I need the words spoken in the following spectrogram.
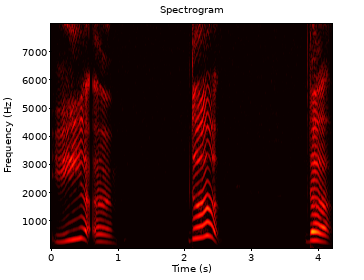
і. Е, да. Да.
